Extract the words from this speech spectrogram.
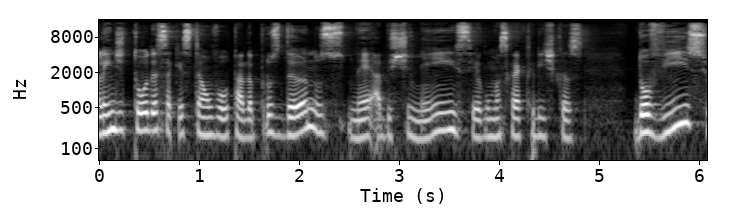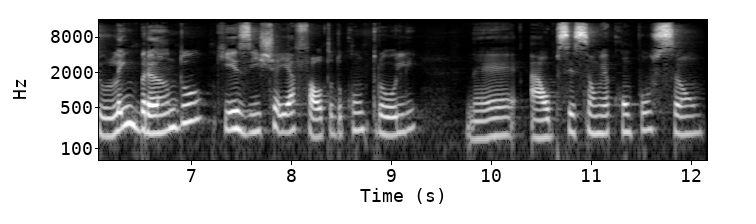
Além de toda essa questão voltada para os danos, né, abstinência, algumas características do vício, lembrando que existe aí a falta do controle, né, a obsessão e a compulsão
